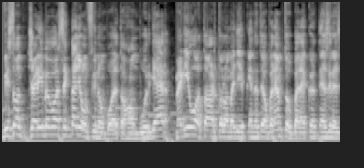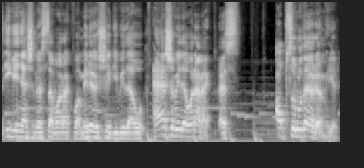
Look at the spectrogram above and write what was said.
Viszont cserébe valószínűleg nagyon finom volt a hamburger, meg jó a tartalom egyébként, tehát abban nem tudok belekötni, ezért ez igényesen össze van rakva, minőségi videó. Első videó remek, ez abszolút örömhír.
